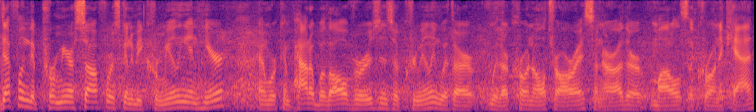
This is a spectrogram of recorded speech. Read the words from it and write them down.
Definitely the premier software is going to be Chromeleon here, and we're compatible with all versions of Chromeleon with our, with our Corona Ultra RS and our other models of Corona CAD.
